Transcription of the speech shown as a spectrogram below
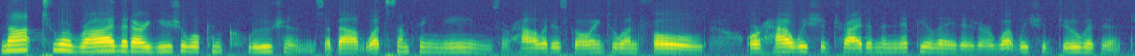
not to arrive at our usual conclusions about what something means or how it is going to unfold or how we should try to manipulate it or what we should do with it.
